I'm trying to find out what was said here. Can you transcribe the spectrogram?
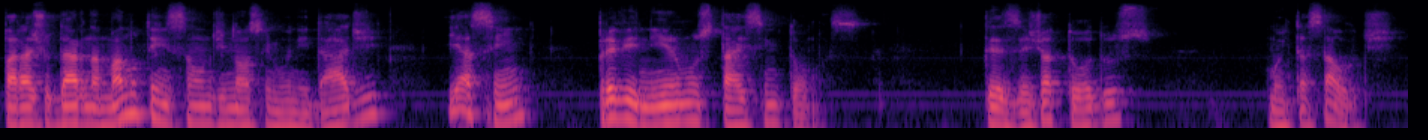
para ajudar na manutenção de nossa imunidade e assim prevenirmos tais sintomas. Desejo a todos muita saúde.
